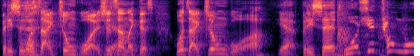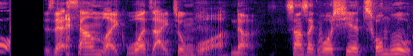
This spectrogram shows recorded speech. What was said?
But he says- 我在中国. It should Yeah. sound like this. 我在中国. yeah, but he said Does that sound like 我在中国? no. Sounds like 我写宠物,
